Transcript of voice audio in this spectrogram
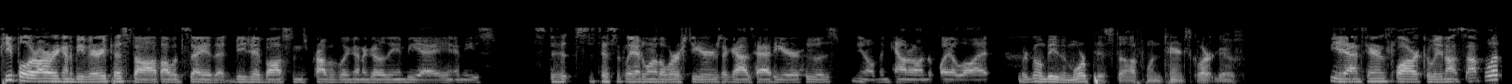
people are already going to be very pissed off. I would say that BJ Boston's probably going to go to the NBA, and he's st- statistically had one of the worst years a guy's had here, who has you know been counted on to play a lot. They're going to be even more pissed off when Terrence Clarke goes. Yeah, and Terrence Clarke, could we not stop? What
